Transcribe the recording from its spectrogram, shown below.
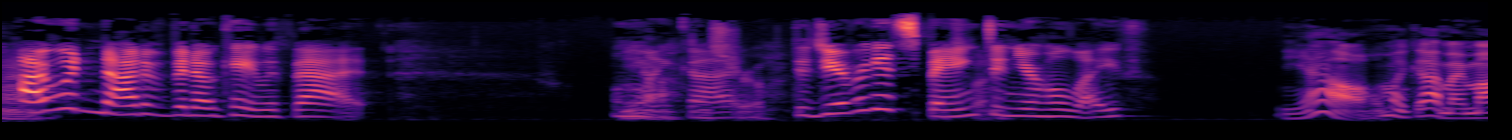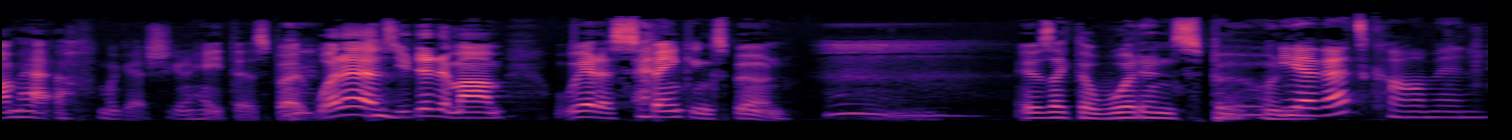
I would not have been okay with that. Oh Yeah, my that's god! true. Did you ever get spanked in your whole life? Yeah. Oh my god, my mom had. Oh my gosh, she's gonna hate this, but what else? You did it, mom. We had a spanking spoon. It was like the wooden spoon. Yeah, that's common.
